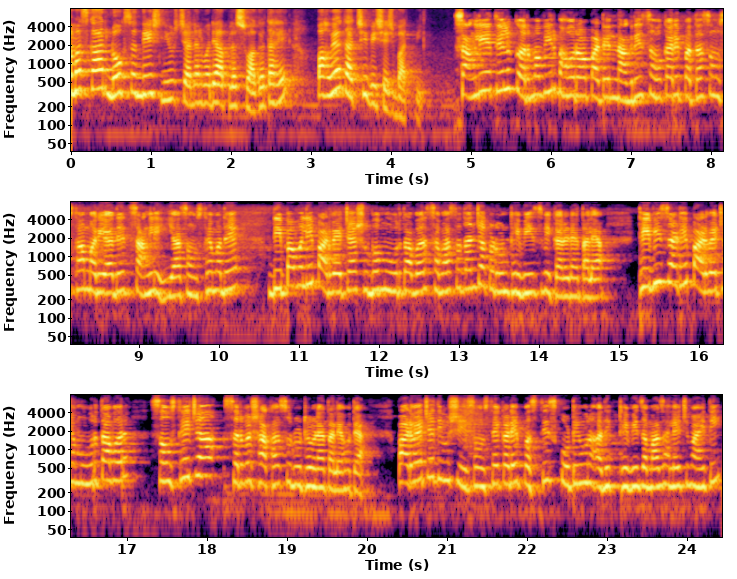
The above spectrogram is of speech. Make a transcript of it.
नमस्कार लोकसंदेश न्यूज चॅनलमध्ये आपलं स्वागत आहे. पाहूयात आजची विशेष बातमी. सांगली येथील कर्मवीर भाऊराव पाटील नागरी सहकारी पतसंस्था मर्यादित सांगली या संस्थेमध्ये दीपावली पाडव्याच्या शुभ मुहूर्तावर सभासदांच्याकडून ठेवी स्वीकारण्यात आल्या. ठेवीसाठी पाडव्याच्या मुहूर्तावर संस्थेच्या सर्व शाखा सुरू ठेवण्यात आल्या होत्या. पाडव्याच्या दिवशी संस्थेकडे पस्तीस कोटीहून अधिक ठेवी जमा झाल्याची माहिती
